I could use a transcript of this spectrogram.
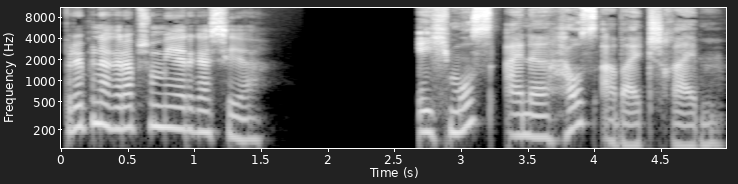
Πρέπει να γράψω μία εργασία. Ich muss eine Hausarbeit schreiben.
